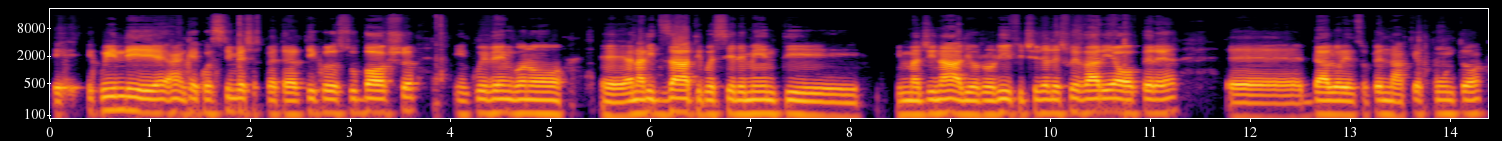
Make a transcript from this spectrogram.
e, e, quindi anche questo invece aspetta l'articolo su Bosch in cui vengono eh, analizzati questi elementi immaginali, orrorifici delle sue varie opere eh, da Lorenzo Pennacchi appunto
